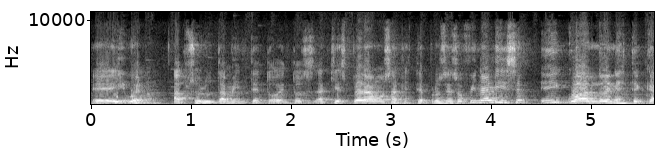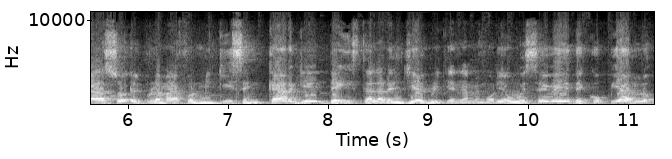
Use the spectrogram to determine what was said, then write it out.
eh, y bueno, absolutamente todo. Entonces aquí esperamos a que este proceso finalice y cuando en este caso el programa de Formiki se encargue de instalar el jailbreak en la memoria USB, de copiarlo,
